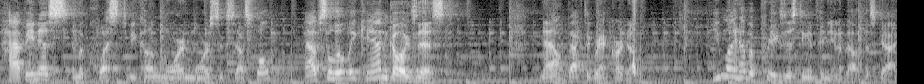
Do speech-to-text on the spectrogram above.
happiness and the quest to become more and more successful absolutely can coexist. Now, back to Grant Cardone. You might have a pre existing opinion about this guy.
